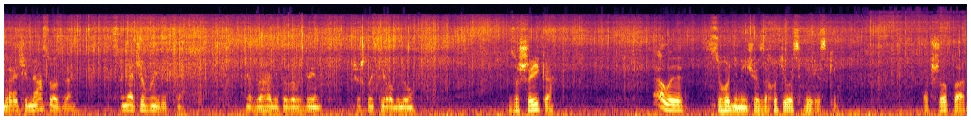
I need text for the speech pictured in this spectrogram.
До речі, м'ясо це свиняча вирізка. Я взагалі-то завжди шашлики роблю з ошейка. Але сьогодні мені щось захотілося вирізки. Так що так.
